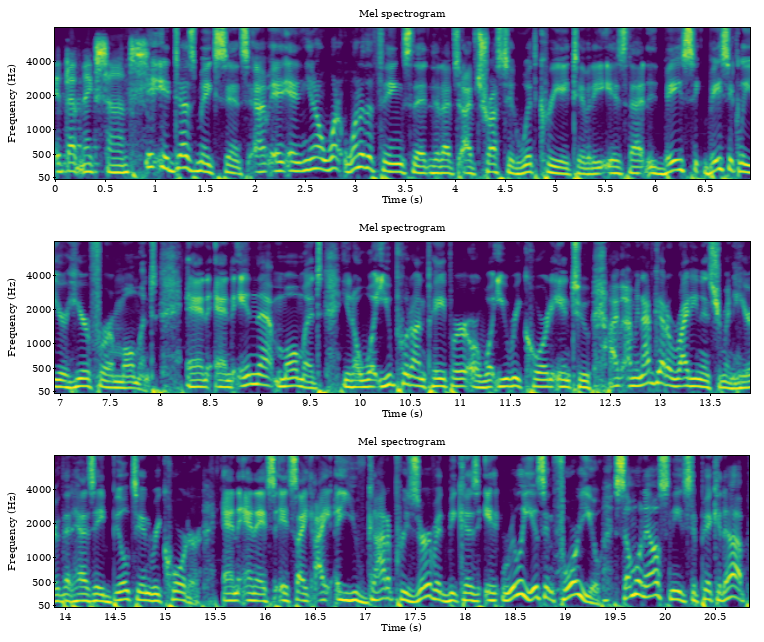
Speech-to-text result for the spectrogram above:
if that makes sense. It, it does make sense. Um, and, and, you know, one, one of the things that, that I've, I've trusted with creativity is that basic, basically you're here for a moment. And, and in that moment, you know, what you put on paper or what you record into, I, I mean, I've got a writing instrument here that has a built-in recorder and, and it's, it's like, I, you've got to preserve it because it really isn't for you. Someone else needs to pick it up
